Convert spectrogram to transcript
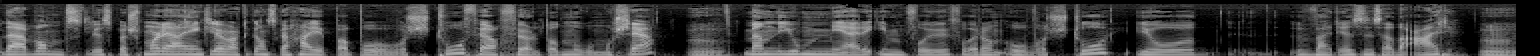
det er vanskelige spørsmål. Jeg har egentlig vært ganske hypa på Overwatch 2, for jeg har følt at noe må skje. Mm. Men jo mer info vi får om Overwatch 2, jo verre syns jeg det er. Mm.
